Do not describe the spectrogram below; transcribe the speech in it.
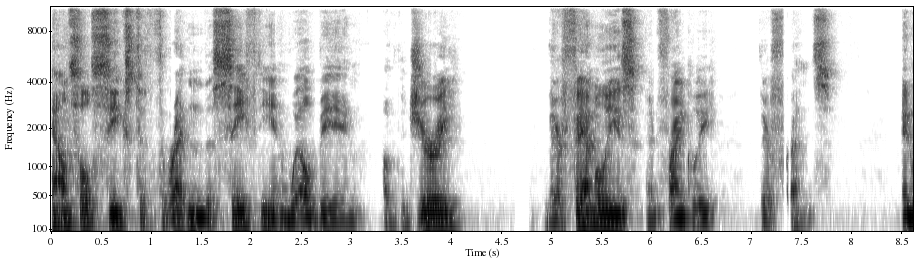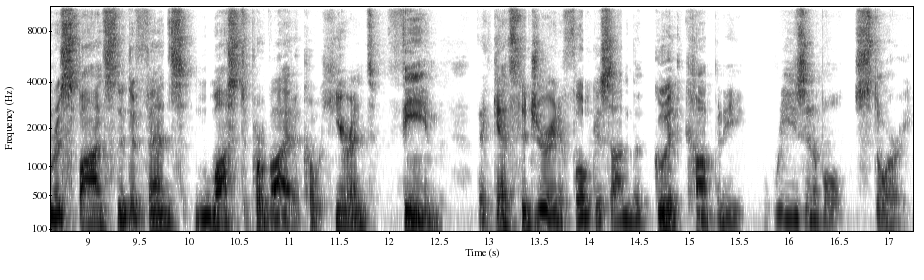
Counsel seeks to threaten the safety and well being of the jury, their families, and frankly, their friends. In response, the defense must provide a coherent theme that gets the jury to focus on the good company, reasonable story.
